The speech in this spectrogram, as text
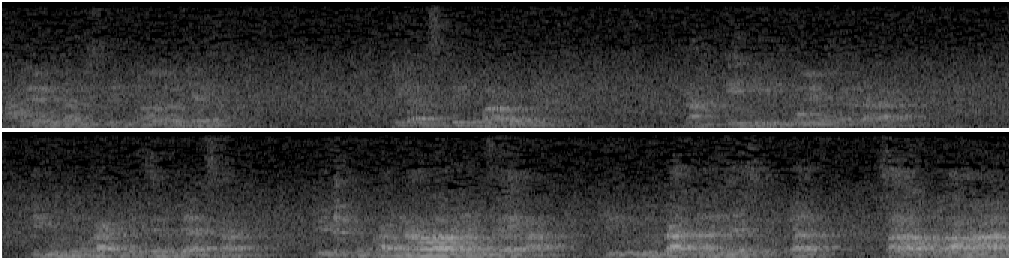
Akhirnya kita stigma luar biasa. Kita stigma luar biasa. Nah ini mau yang saya katakan. Dibutuhkan kecerdasan dibutuhkan nalar yang sehat dibutuhkan tadi saya sebutkan syarat pertama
